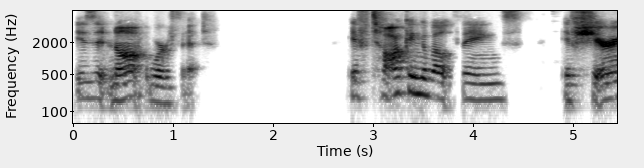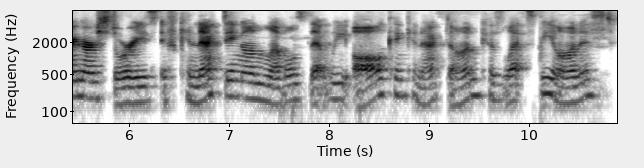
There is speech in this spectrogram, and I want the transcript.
is it not worth it? If talking about things if sharing our stories, if connecting on levels that we all can connect on, because let's be honest,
